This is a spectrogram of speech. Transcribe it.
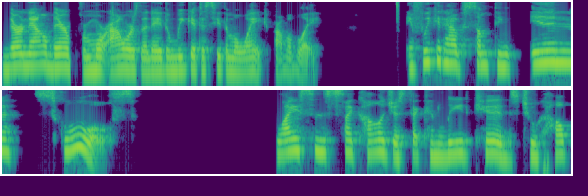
They're now there for more hours in the day than we get to see them awake, probably. If we could have something in schools, licensed psychologists that can lead kids to help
